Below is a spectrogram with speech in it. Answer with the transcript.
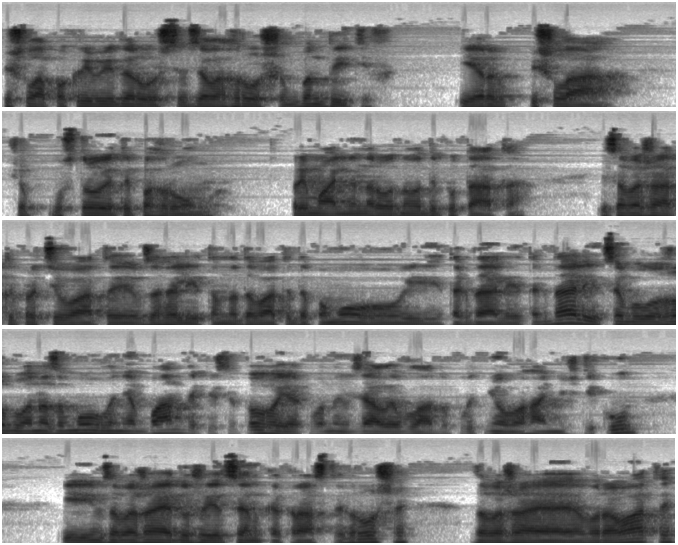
пішла по кривій дорожці, взяла гроші бандитів і пішла, щоб устроїти погром приймальню народного депутата і заважати працювати, взагалі там надавати допомогу і так далі. І так далі. І це було зроблено на замовлення банди після того, як вони взяли владу Плетньова Ганніч Дікун, і їм заважає дуже Яценка красти гроші, заважає воровати.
